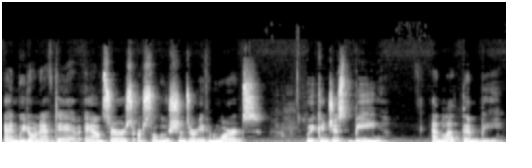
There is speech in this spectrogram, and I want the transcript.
And we don't have to have answers or solutions or even words. We can just be and let them be.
